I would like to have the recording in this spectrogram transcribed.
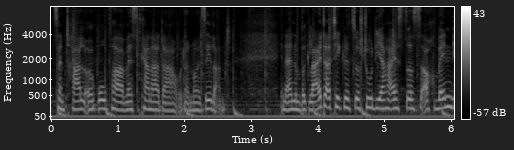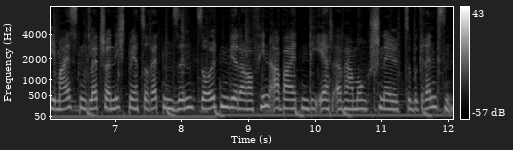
Zentraleuropa, Westkanada oder Neuseeland. In einem Begleitartikel zur Studie heißt es, auch wenn die meisten Gletscher nicht mehr zu retten sind, sollten wir darauf hinarbeiten, die Erderwärmung schnell zu begrenzen.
